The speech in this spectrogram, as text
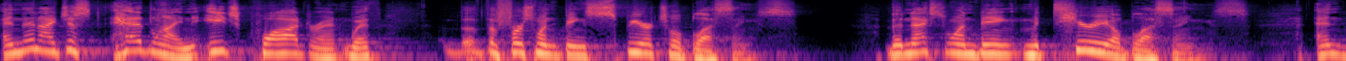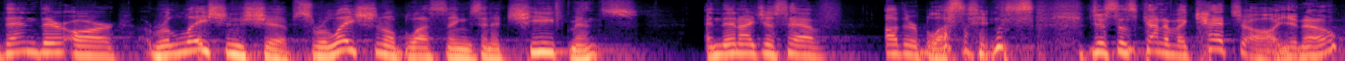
And then I just headline each quadrant with the, the first one being spiritual blessings, the next one being material blessings, and then there are relationships, relational blessings and achievements. And then I just have other blessings, just as kind of a catch all, you know?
